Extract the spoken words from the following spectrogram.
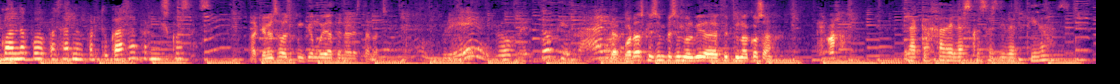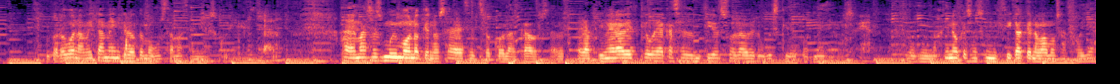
¿Cuándo puedo pasarme por tu casa por mis cosas? ¿A que no sabes con quién voy a cenar esta noche? Hombre, Roberto, ¿qué tal? ¿Te acuerdas que siempre se me olvida decirte una cosa? ¿Qué cosa? La caja de las cosas divertidas. Pero bueno, a mí también creo que me gusta más el Nesquik. Además es muy mono que no se hayas hecho colacao, ¿sabes? Es la primera vez que voy a casa de un tío suele haber whisky de por medio, o sea, pues me imagino que eso significa que no vamos a follar.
